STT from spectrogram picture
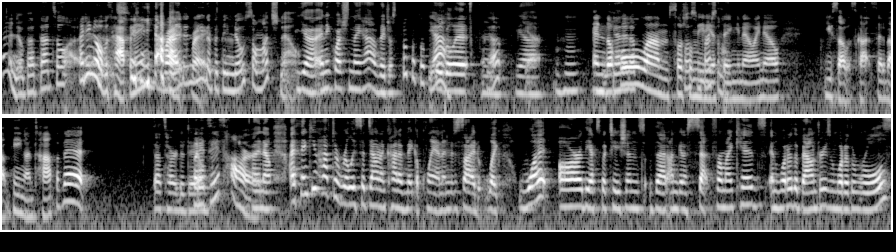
I didn't know about that till I, I didn't know it was happening. yeah, right, I didn't right. either. But they know so much now. Yeah, any question they have, they just boop, boop, boop, Yeah. Google it. and- Yep. Yeah. And the Get it up whole um, social media personal. thing, you know, I know you saw what Scott said about being on top of it, That's hard to do. but it is hard. I know. I think you have to really sit down and kind of make a plan and decide like what are the expectations that I'm going to set for my kids and what are the boundaries and what are the rules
